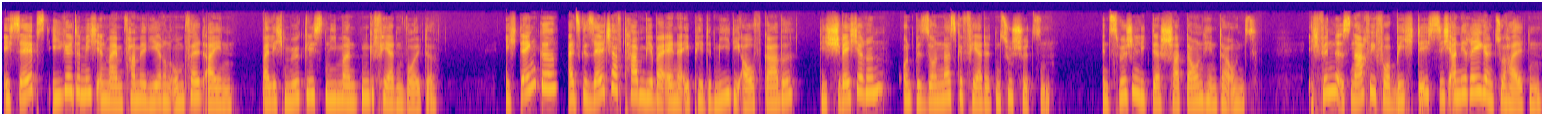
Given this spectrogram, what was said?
Ich selbst igelte mich in meinem familiären Umfeld ein, weil ich möglichst niemanden gefährden wollte. Ich denke, als Gesellschaft haben wir bei einer Epidemie die Aufgabe, die Schwächeren und besonders Gefährdeten zu schützen. Inzwischen liegt der Shutdown hinter uns. Ich finde es nach wie vor wichtig, sich an die Regeln zu halten,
